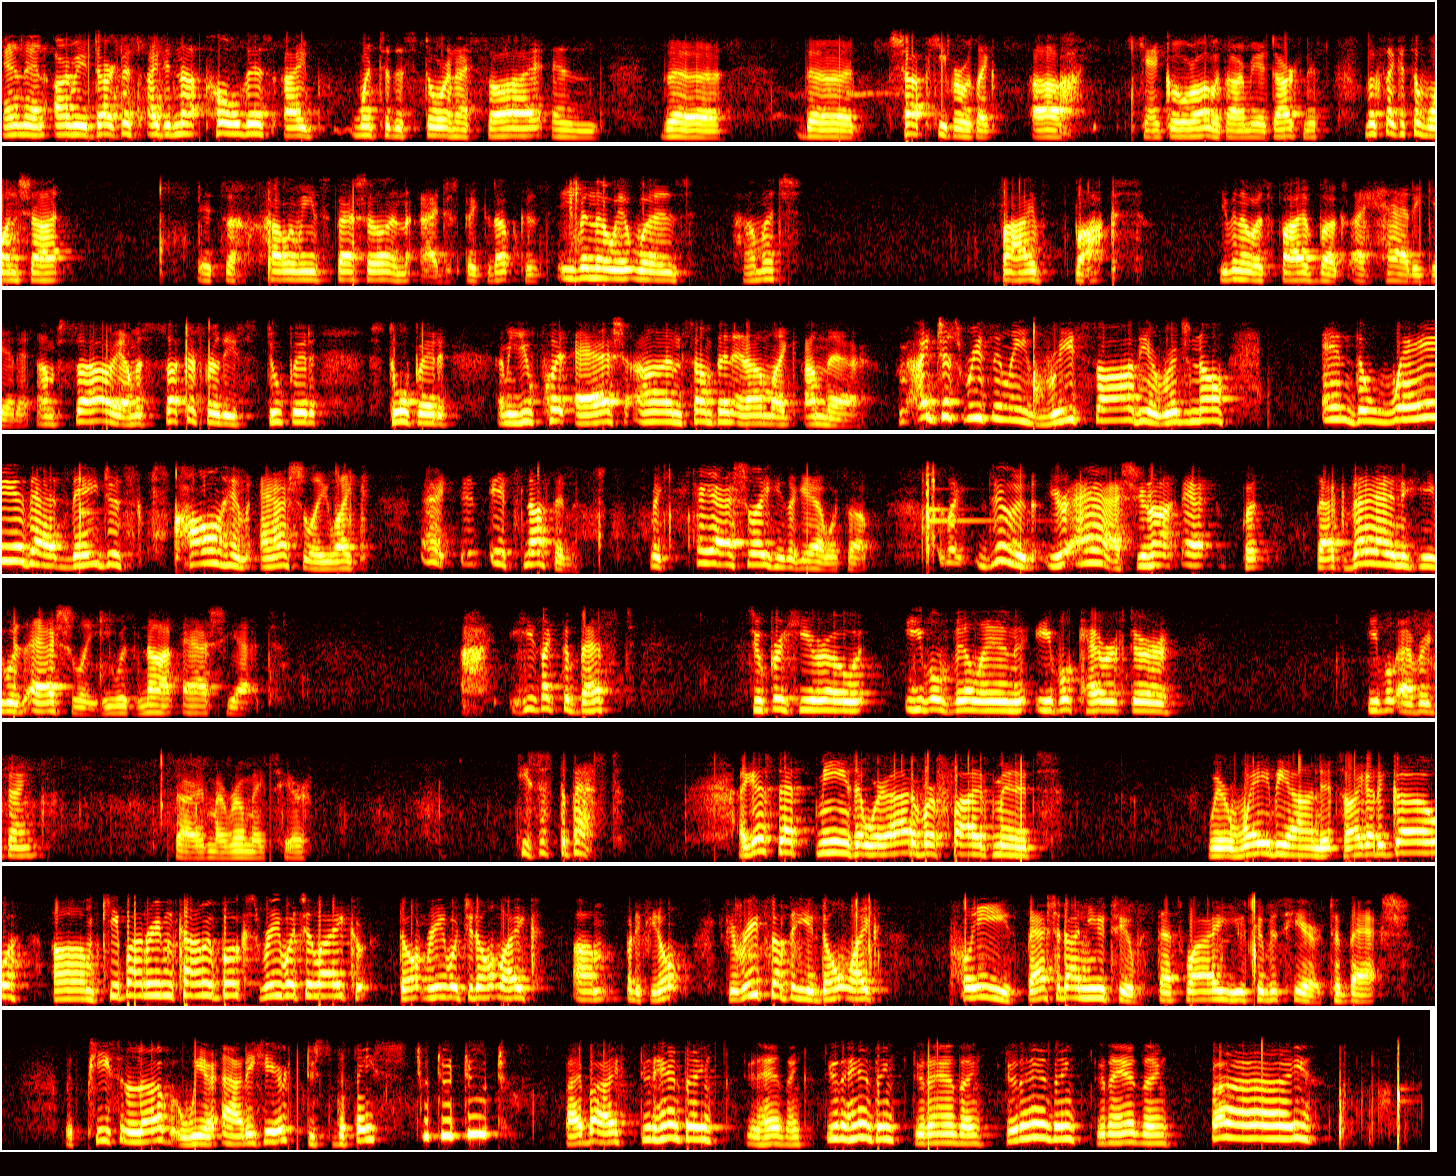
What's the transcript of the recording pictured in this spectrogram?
And then Army of Darkness. I did not pull this. I went to the store and I saw it, and the the shopkeeper was like, "Uh, you can't go wrong with Army of Darkness." Looks like it's a one shot. It's a Halloween special, and I just picked it up because even though it was how much? Five bucks. Even though it was five bucks, I had to get it. I'm sorry. I'm a sucker for these stupid, stupid. I mean, you put Ash on something, and I'm like, I'm there. I, just recently resaw the original, and the way that they just call him Ashley, like, hey, it, it's nothing. Like, hey Ashley, he's like, yeah, what's up? Like, dude, you're Ash. You're not. A-. But back then, he was Ashley. He was not Ash yet. He's like the best superhero, evil villain, evil character, evil everything. Sorry, my roommate's here. He's just the best. I guess that means that we're out of our five minutes. We're way beyond it, so I gotta go. Um, keep on reading comic books. Read what you like. Don't read what you don't like. Um, but if you don't, if you read something you don't like, please bash it on YouTube. That's why YouTube is here to bash. With peace and love, we are out of here. Deuce to the face. Toot toot toot. Bye bye. Do the hand thing. Do the hand thing. Do the hand thing. Do the hand thing. Do the hand thing. Do the hand thing. Bye.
